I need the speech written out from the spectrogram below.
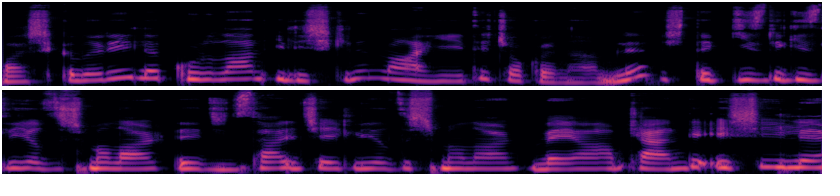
başkalarıyla kurulan ilişkinin mahiyeti çok önemli. İşte gizli gizli yazışmalar, e, cinsel içerikli yazışmalar veya kendi eşiyle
